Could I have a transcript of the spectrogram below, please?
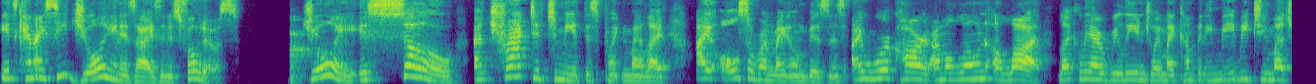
It's can I see joy in his eyes in his photos? joy is so attractive to me at this point in my life. I also run my own business. I work hard. I'm alone a lot. Luckily, I really enjoy my company, maybe too much.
